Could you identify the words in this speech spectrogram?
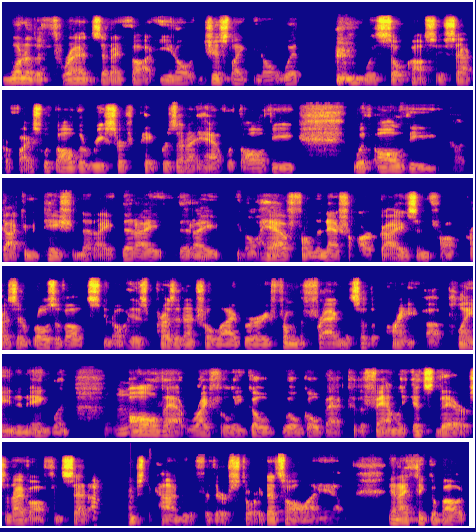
one of the threads that I thought you know just like you know with with so costly sacrifice with all the research papers that i have with all the with all the uh, documentation that i that i that i you know have from the national archives and from president roosevelt's you know his presidential library from the fragments of the plane, uh, plane in england mm-hmm. all that rightfully go will go back to the family it's theirs and i've often said I'm just a conduit for their story. That's all I am. And I think about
